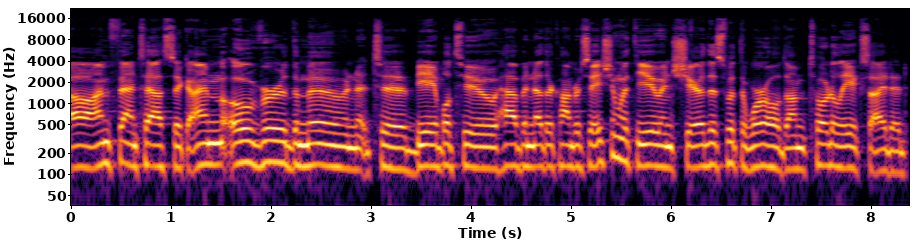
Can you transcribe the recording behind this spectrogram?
Oh, I'm fantastic. I'm over the moon to be able to have another conversation with you and share this with the world. I'm totally excited.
